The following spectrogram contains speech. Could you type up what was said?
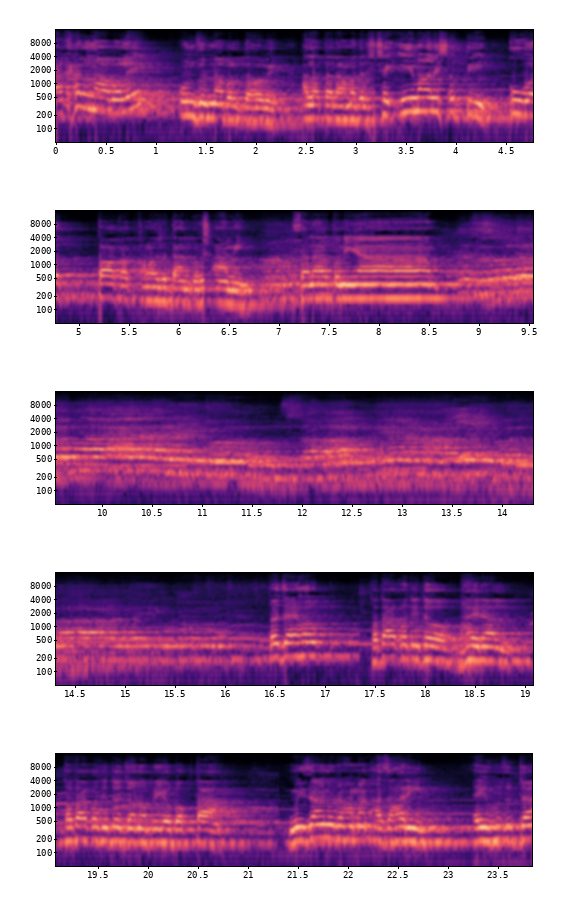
রাখাল না বলে উনজুর না বলতে হবে। আল্লাহ তালা আমাদের সেই ইমানি শক্তি কুয়াত তাকাত আমাদের দান করুন আমি সালাতুনিয়াম তো যাই হোক তথাকথিত ভাইরাল, তথাকথিত জনপ্রিয় বক্তা মিজানুর রহমান আজহারি, এই হুজুরটা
